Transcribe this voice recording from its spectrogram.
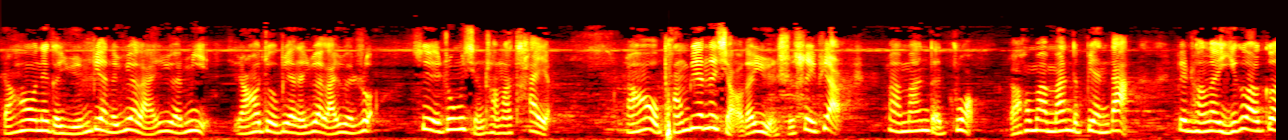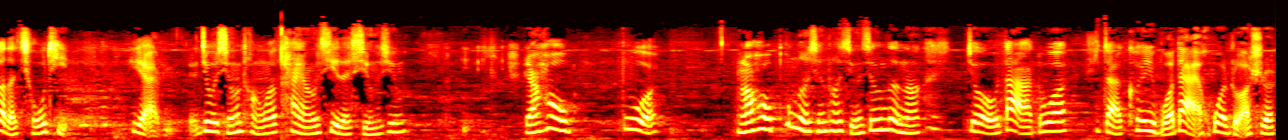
然后那个云变得越来越密，然后就变得越来越热，最终形成了太阳。然后旁边的小的陨石碎片慢慢的撞。然后慢慢的变大，变成了一个个的球体，也就形成了太阳系的行星。然后不，然后不能形成行星的呢，就大多是在柯伊伯带，或者是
